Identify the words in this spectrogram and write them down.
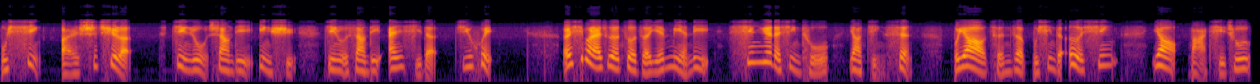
不幸而失去了进入上帝应许、进入上帝安息的机会。而希伯来书的作者也勉励新约的信徒要谨慎，不要存着不幸的恶心，要把起初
